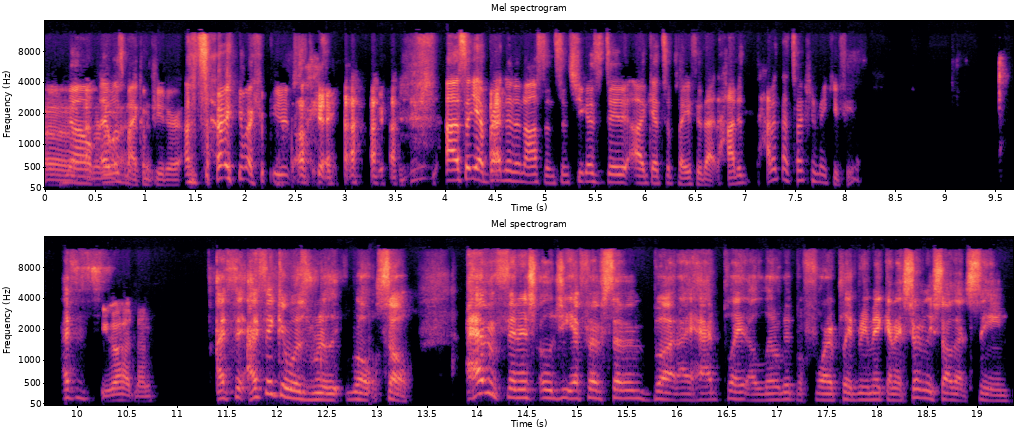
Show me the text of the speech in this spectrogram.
uh, no, it was my computer. I'm sorry, my computer. okay. uh, so yeah, Brandon and Austin, since you guys did uh, get to play through that, how did how did that section make you feel? I th- you go ahead, man. I think I think it was really well. So I haven't finished OG FF7, but I had played a little bit before I played remake, and I certainly saw that scene.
